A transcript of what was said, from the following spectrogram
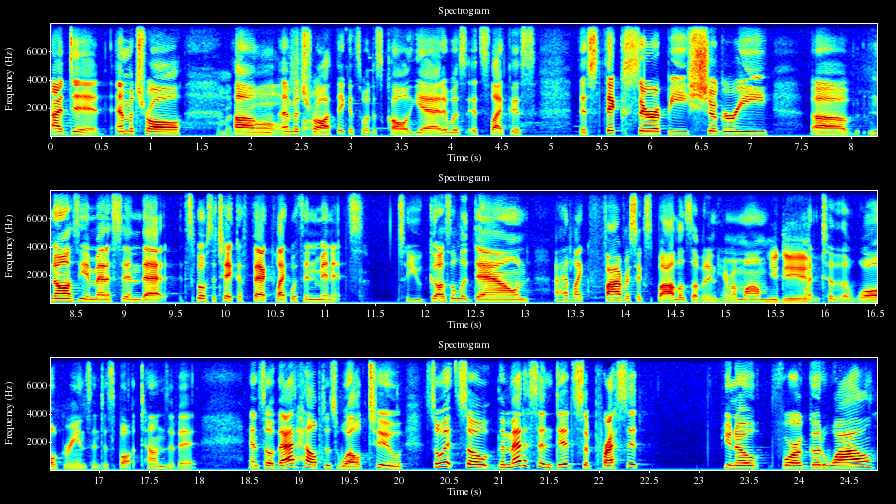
I did Emetrol. Um, sorry. I think it's what it's called. Yeah, it was. It's like this this thick, syrupy, sugary uh, nausea medicine that it's supposed to take effect like within minutes. So you guzzle it down. I had like five or six bottles of it in here. My mom You did. went to the Walgreens and just bought tons of it, and so that helped as well too. So it so the medicine did suppress it, you know, for a good while,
